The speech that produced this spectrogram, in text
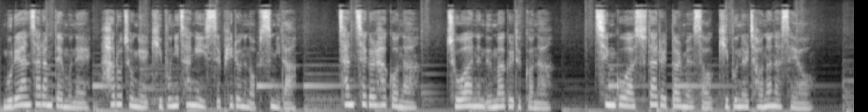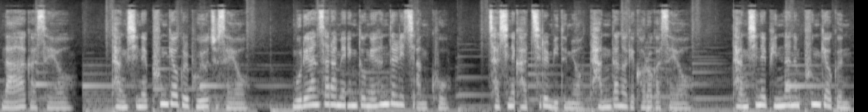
무례한 사람 때문에 하루 종일 기분이 상해 있을 필요는 없습니다. 산책을 하거나 좋아하는 음악을 듣거나 친구와 수다를 떨면서 기분을 전환하세요. 나아가세요. 당신의 품격을 보여주세요. 무례한 사람의 행동에 흔들리지 않고 자신의 가치를 믿으며 당당하게 걸어가세요. 당신의 빛나는 품격은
